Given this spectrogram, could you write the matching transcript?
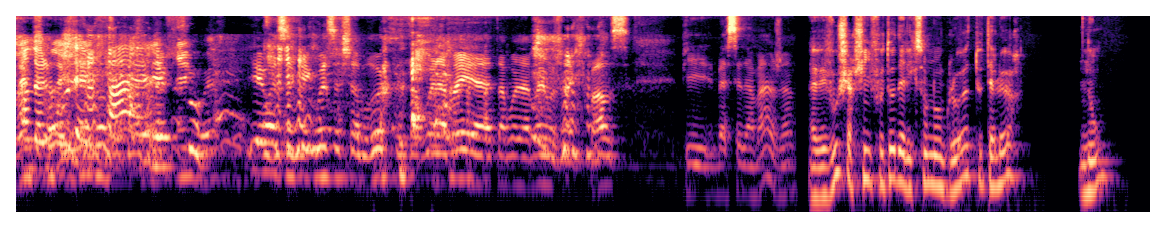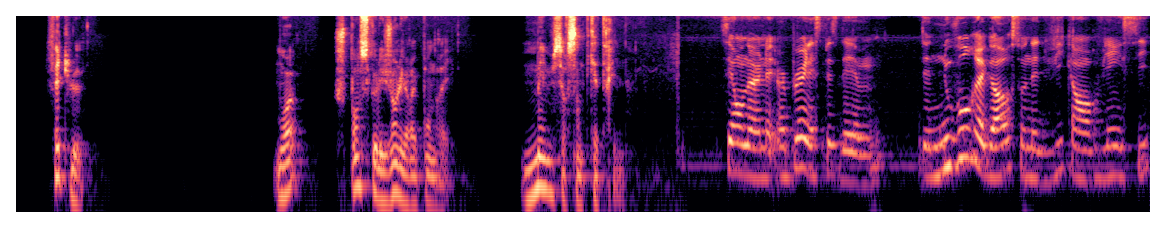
On a le goût de le faire. Il est fou. Ouais, c'est quelqu'un, c'est Sherbrooke. T'envoies la main, euh, t'envoies la main aux gens qui passent. Puis, ben, c'est dommage. Hein. Avez-vous cherché une photo d'Alexandre Langlois tout à l'heure? Non? Faites-le. Moi, je pense que les gens lui répondraient. Même sur Sainte-Catherine. on a un, peu une espèce de, de nouveau regard sur notre vie quand on revient ici.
